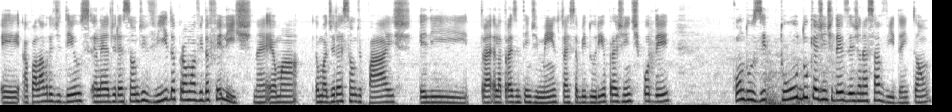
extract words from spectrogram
é, a palavra de Deus ela é a direção de vida para uma vida feliz, né? É uma é uma direção de paz. Ele tra ela traz entendimento, traz sabedoria para a gente poder conduzir tudo que a gente deseja nessa vida. Então,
